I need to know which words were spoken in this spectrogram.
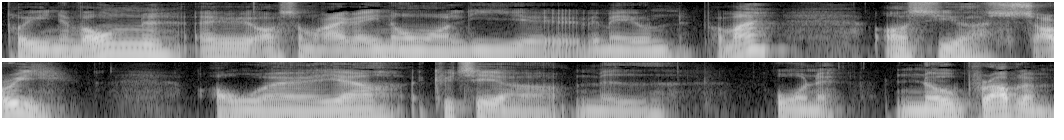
på en af vognene, øh, og som rækker ind over lige øh, ved maven på mig, og siger sorry. Og øh, jeg kvitterer med ordene no problem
